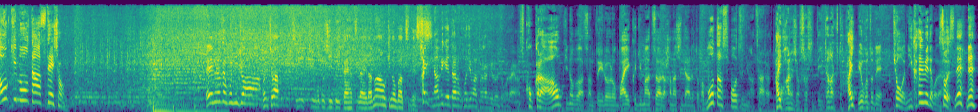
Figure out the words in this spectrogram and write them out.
青木モーターステーション。えー、皆さんこんにちは。こんにちは。鈴木元 GP 開発ライダーの青木信厚です。はいナビゲーターの小島貴弘でございます。ここから青木信厚さんといろいろバイクにまつわる話であるとかモータースポーツにまつわるはい。お話をさせていただくとはい。いうことで今日2回目でございます。そうですね。ね。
